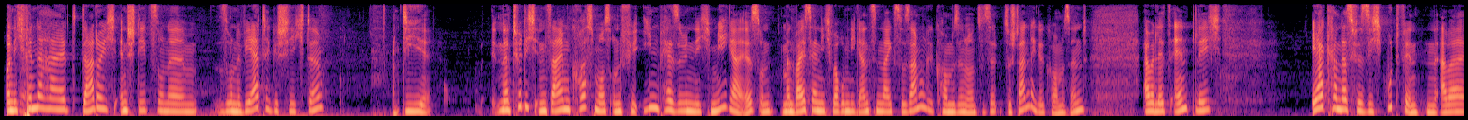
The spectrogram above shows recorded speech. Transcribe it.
Und ich finde halt, dadurch entsteht so eine, so eine Wertegeschichte, die natürlich in seinem Kosmos und für ihn persönlich mega ist. Und man weiß ja nicht, warum die ganzen Likes zusammengekommen sind und zu, zustande gekommen sind. Aber letztendlich, er kann das für sich gut finden, aber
